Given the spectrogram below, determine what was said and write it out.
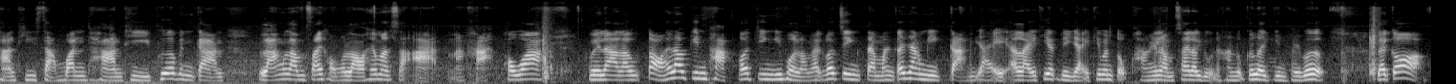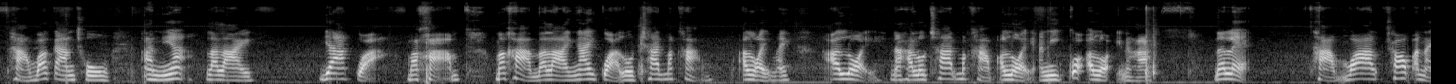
ทานที 3 วันทานที เพื่อเป็นการล้างลำไส้ของเราให้มันสะอาดนะคะ เพราะว่าเวลาเราต่อให้เรากินผักก็จริงกินผลไม้ก็จริง แต่มันก็ยังมีกากใยอะไรที่แบบใหญ่ๆที่มันตกค้างในลำไส้เราอยู่นะคะนุก็เลยกินไฟเบอร์ แล้วก็ถามว่าการชงอันเนี้ยละลาย ยากกว่ามะขาม มะขามละลายง่ายกว่ารสชาติมะขามอร่อยไหมอร่อยนะคะ รสชาติมะขามอร่อย อันนี้ก็อร่อยนะคะ นั่นแหละ ถามว่าชอบอันไหน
